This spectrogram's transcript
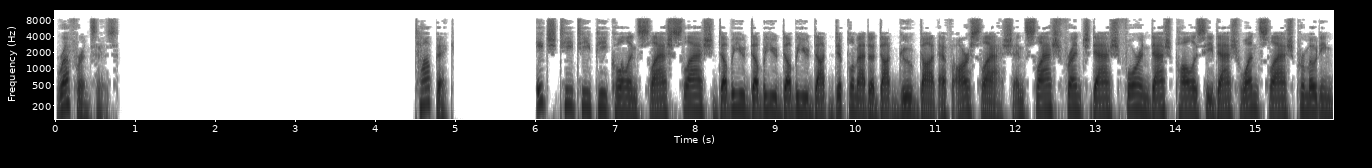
References Topic. Http slash and slash French foreign policy one promoting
